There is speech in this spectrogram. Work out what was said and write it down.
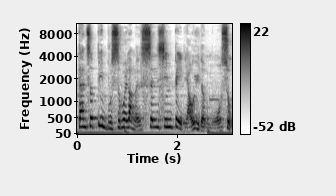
但这并不是会让人身心被疗愈的魔术，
